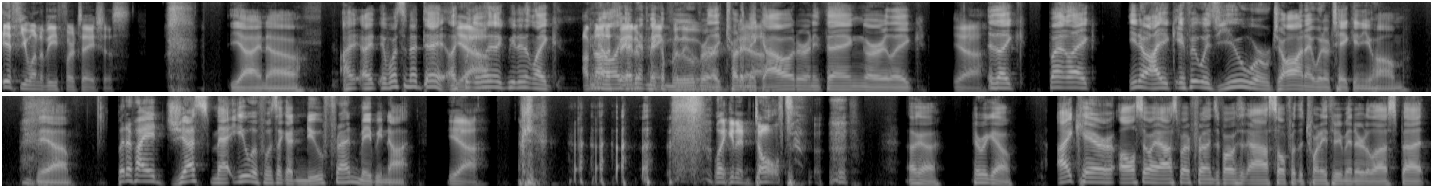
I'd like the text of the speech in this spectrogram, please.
If you want to be flirtatious. Yeah, I know. I, I it wasn't a date. Like, Yeah. we, like we didn't like. I'm not know, like I didn't make a paying for the move or like try to make out or anything or like Yeah. like. But like you know, I if it was you or John, I would have taken you home. Yeah. but if I had just met you, if it was like a new friend, maybe not. Yeah. like an adult. Okay, here we go. I care. Also, I asked my friends if I was an asshole for the 23 minute or less bet,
